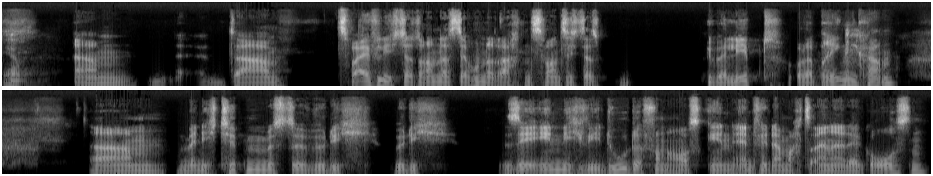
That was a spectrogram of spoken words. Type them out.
Ja. Ähm, da zweifle ich daran, dass der 128 das überlebt oder bringen kann. Ähm, wenn ich tippen müsste, würde ich, würde ich sehr ähnlich wie du davon ausgehen, entweder macht es einer der Großen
